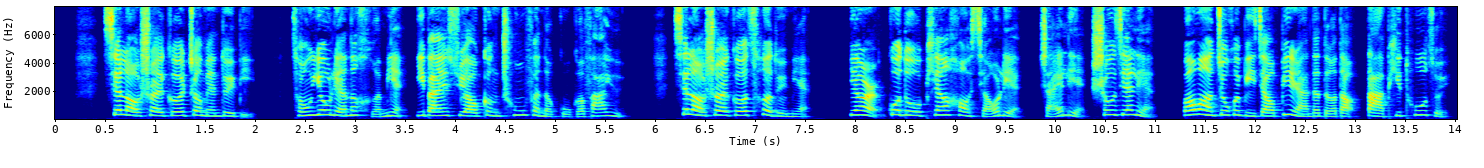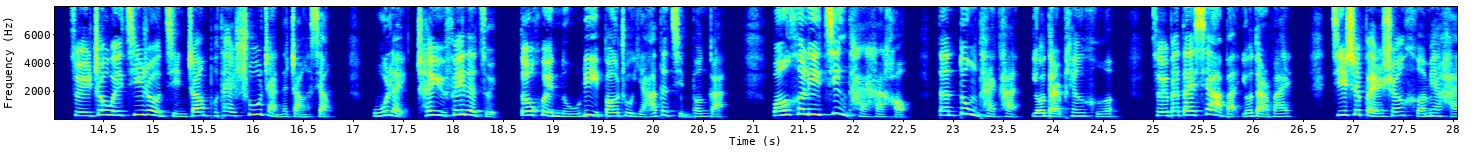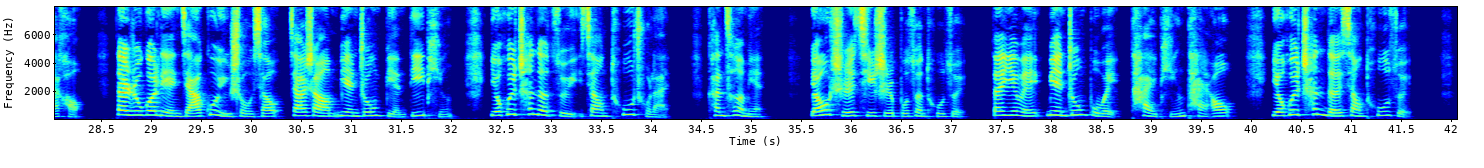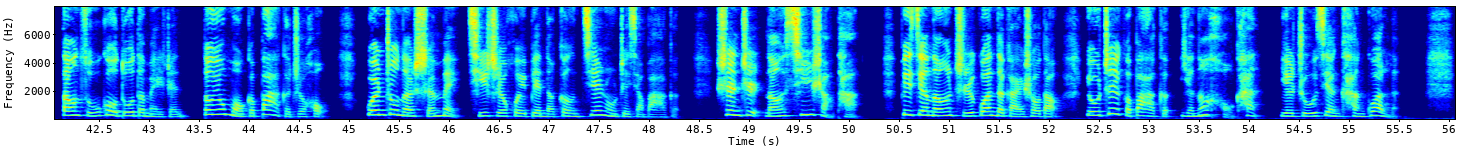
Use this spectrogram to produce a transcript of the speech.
新老帅哥正面对比，从优良的颌面一般需要更充分的骨骼发育。新老帅哥侧对面，因而过度偏好小脸、窄脸、收肩脸，往往就会比较必然的得到大批凸嘴，嘴周围肌肉紧张、不太舒展的长相。吴磊、陈宇飞的嘴都会努力包住牙的紧绷感。王鹤棣静态还好，但动态看有点偏合，嘴巴带下巴有点歪。即使本身颌面还好，但如果脸颊过于瘦削，加上面中扁低平，也会衬得嘴像凸出来。看侧面。瑶池其实不算凸嘴，但因为面中部位太平太凹，也会衬得像凸嘴。当足够多的美人都有某个 bug 之后，观众的审美其实会变得更兼容这项 bug，甚至能欣赏它。毕竟能直观的感受到有这个 bug 也能好看，也逐渐看惯了。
